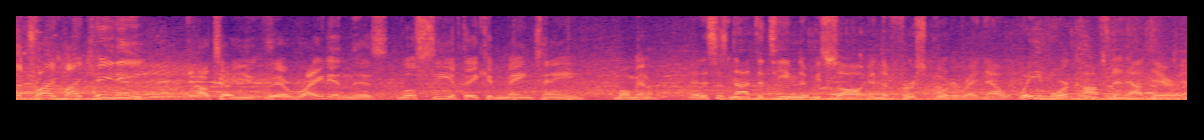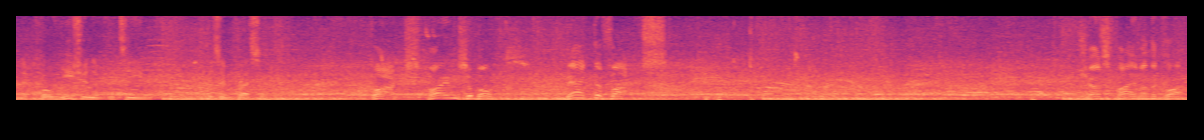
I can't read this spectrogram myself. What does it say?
The drive by KD. I'll tell you, they're right in this. We'll see if they can maintain momentum. Yeah, this is not the team that we saw in the first quarter right now. Way more confident out there, and the cohesion of the team is impressive. Fox finds Sabonis. Back to Fox. Just five on the clock.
